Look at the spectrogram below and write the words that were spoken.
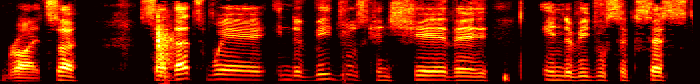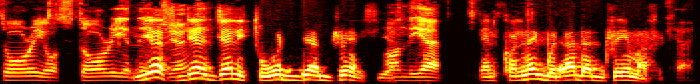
right. So so that's where individuals can share their individual success story or story and their Yes, journey their journey toward their dreams, yes. on the app. And connect with other dreamers. Okay.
